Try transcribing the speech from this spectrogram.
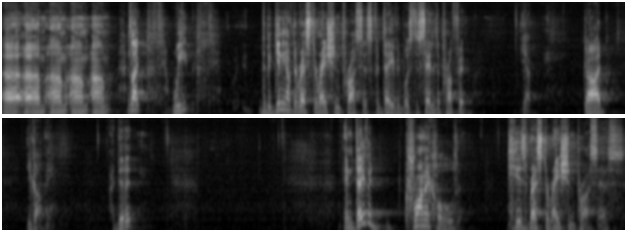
Uh, um, um, um, um. It's like, we, the beginning of the restoration process for David was to say to the prophet, Yep, God, you got me. I did it. And David chronicled his restoration process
